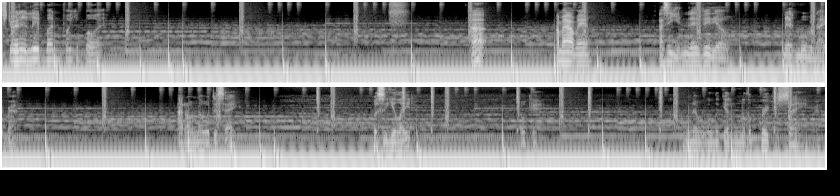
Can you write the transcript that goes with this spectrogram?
Straight and lit button for your boy. Huh? I'm out, man. I see you in this video. Next movie night, bruh. I don't know what to say. But see you later. Okay. I'm never gonna look at another brick the same, bruh.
